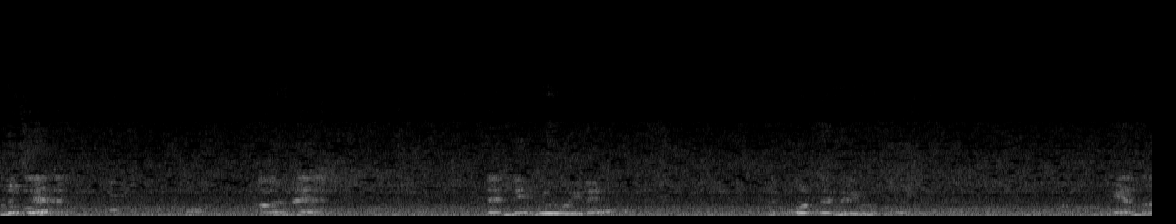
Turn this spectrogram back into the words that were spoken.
ഒരു ചാനൽ അവരുടെ ഡൽഹി ബ്യൂറോയിലെ റിപ്പോർട്ടിനെ നിരീക്ഷിച്ചു കേന്ദ്ര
